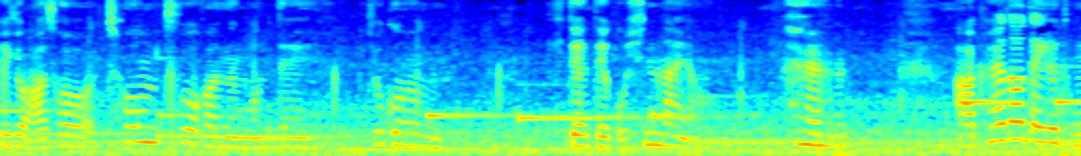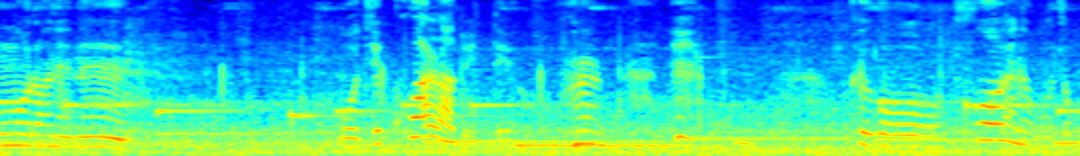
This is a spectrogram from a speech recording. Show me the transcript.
여기 와서 처음 투어 가는 건데 조금 기대되고 신나요. 아, 페더데일 동물원에는 뭐지? 코알라도 있대요. 그거 투어에는 무조건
